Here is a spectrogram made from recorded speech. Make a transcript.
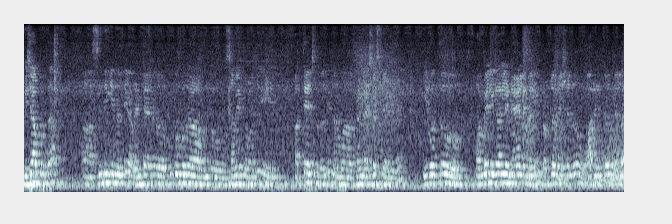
ಬಿಜಾಪುರದ ಸಿಂದಗಿನಲ್ಲಿ ಅವರ ಎಂಟೈರ್ ಕುಟುಂಬದ ಒಂದು ಸಮೇತವಾಗಿ ಪತ್ತೆ ಹಚ್ಚೋದ್ರಲ್ಲಿ ನಮ್ಮ ತಂಡ ಯಶಸ್ವಿಯಾಗಿದೆ. ಇವತ್ತು ಅವ್ರ ಮೇಲೆ ಈಗಾಗಲೇ ನ್ಯಾಯಾಲಯದಲ್ಲಿ ಪ್ರೊಕ್ಲಮೇಷನ್ನು ವಾರೆಂಟು ಎಲ್ಲ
